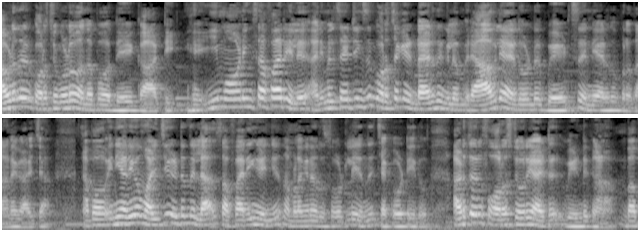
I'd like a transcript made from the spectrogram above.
അവിടുന്ന് കുറച്ചും കൂടെ വന്നപ്പോൾ ദേ കാട്ടി. ഈ മോർണിംഗ് സഫാരിയിൽ അനിമൽ സൈറ്റിങ്സും കുറച്ചൊക്കെ ഉണ്ടായിരുന്നെങ്കിലും രാവിലെ ആയതുകൊണ്ട് ബേഡ്സ് തന്നെയായിരുന്നു പ്രധാന കാഴ്ച. അപ്പോൾ ഇനി അധികം വഴിച്ചു കിട്ടുന്നില്ല. സഫാരിയും കഴിഞ്ഞ് നമ്മളങ്ങനെ റിസോർട്ടിൽ ചെന്ന് ചെക്കൗട്ട് ചെയ്തു. അടുത്തൊരു ഫോറസ്റ്റ് സ്റ്റോറി ആയിട്ട് വീണ്ടും കാണാം. ബ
